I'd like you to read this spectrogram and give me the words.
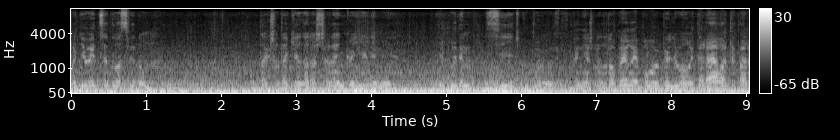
поділитися досвідом. Так що таке, зараз швиденько їдемо і, і будемо сіяти кукурудзу. Звісно, зробили, повипилювали дерева, тепер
